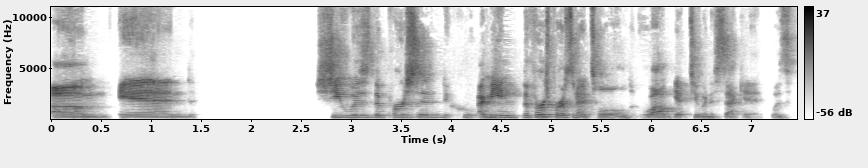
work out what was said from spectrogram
um, and she was the person who, I mean, the first person I told, who I'll get to in a second, was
